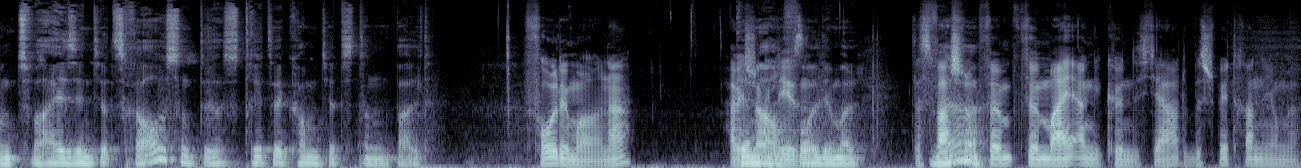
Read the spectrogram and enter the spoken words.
und zwei sind jetzt raus und das dritte kommt jetzt dann bald. Foldemal, ne? Habe ich genau, schon gelesen. Foldemal. Das war ja. schon für, für Mai angekündigt, ja? Du bist spät dran, Junge.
